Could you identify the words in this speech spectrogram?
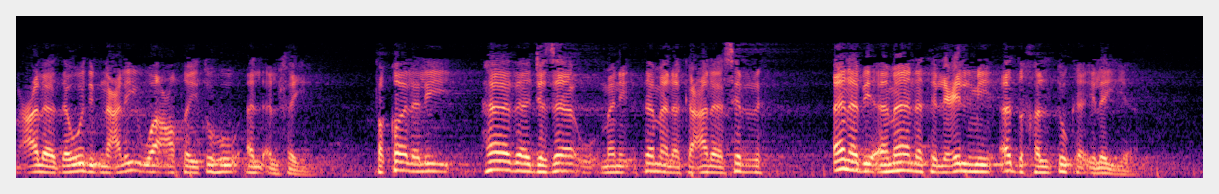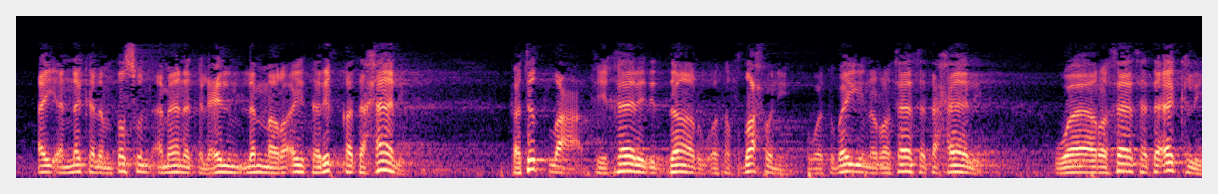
على داود بن علي وأعطيته الألفين. فقال لي هذا جزاء من ائتمنك على سره أنا بأمانة العلم أدخلتك إلي. أي أنك لم تصن أمانة العلم لما رأيت رقة حالي. فتطلع في خارج الدار وتفضحني وتبين رثاثة حالي ورثاثة أكلي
